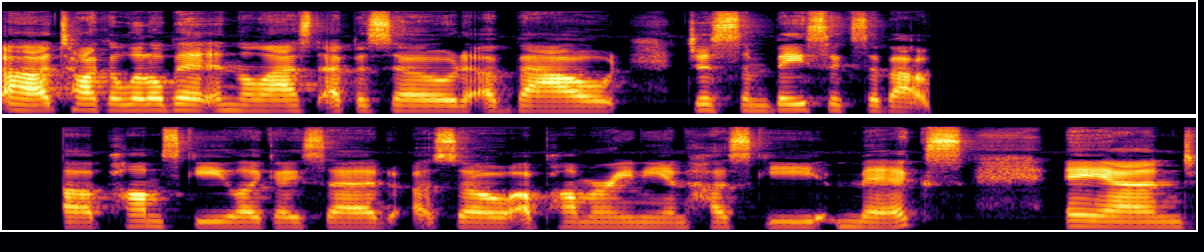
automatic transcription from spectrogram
uh, talk a little bit in the last episode about just some basics about a Pomsky, like I said, uh, so a Pomeranian Husky mix. And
